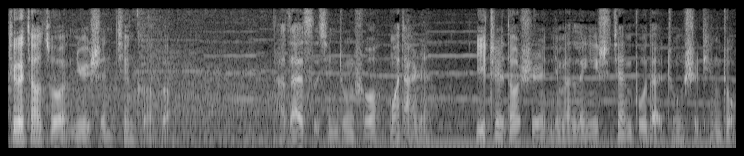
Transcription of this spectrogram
这个叫做女神静格格，她在私信中说：“莫大人，一直都是你们灵异事件部的忠实听众。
